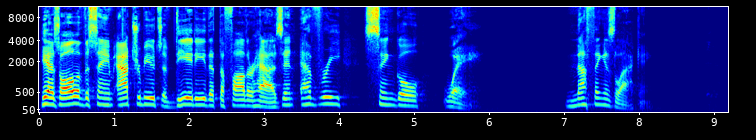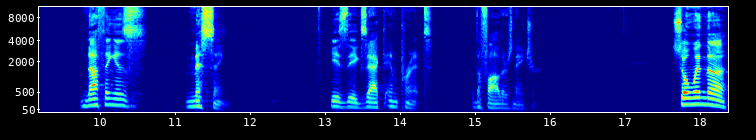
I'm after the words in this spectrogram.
He has all of the same attributes of deity that the Father has in every single way. Nothing is lacking, nothing is missing. He is the exact imprint of the Father's nature. So when the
